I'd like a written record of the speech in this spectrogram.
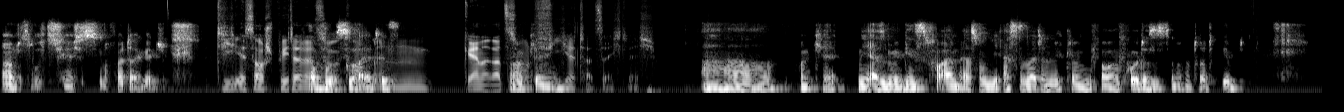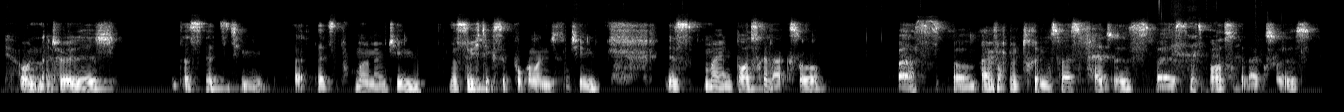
Ah, das wusste ich nicht, dass es noch weitergeht. Die ist auch später dazu so gekommen ist. in Generation Okay. 4 tatsächlich. Ah, okay. Nee, also mir ging es vor allem erst um die erste Weiterentwicklung, aber cool, dass es da noch eine dritte gibt. Ja, Und ja. natürlich, das letzte Team, äh, letzte Pokémon in meinem Team, das wichtigste Pokémon in diesem Team, ist mein Boss Relaxo, was ähm, einfach nur drin ist, weil es fett ist, weil es das Boss Relaxo ist.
